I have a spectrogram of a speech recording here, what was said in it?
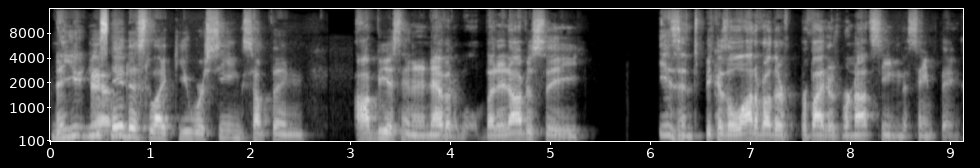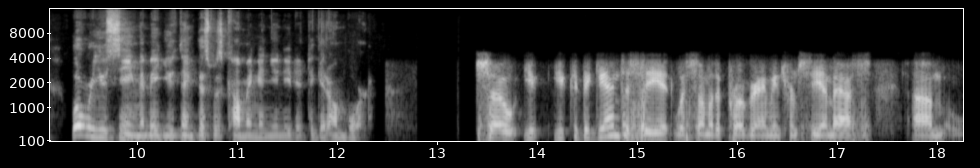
Now, you, you and, say this like you were seeing something obvious and inevitable, but it obviously isn't because a lot of other providers were not seeing the same thing. What were you seeing that made you think this was coming and you needed to get on board? So you you could begin to see it with some of the programming from CMS. Um,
